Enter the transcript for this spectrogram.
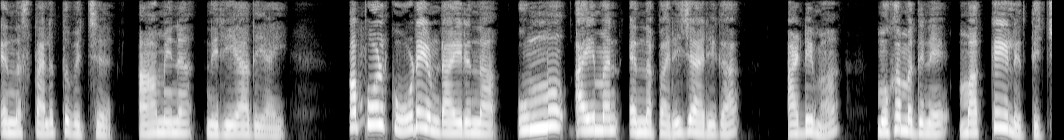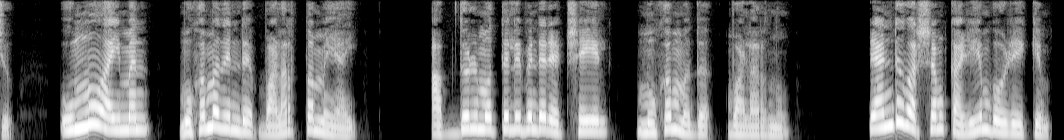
എന്ന സ്ഥലത്തു വെച്ച് ആമിന നിര്യാതയായി. അപ്പോൾ കൂടെയുണ്ടായിരുന്ന ഉമ്മു ഐമൻ എന്ന പരിചാരിക അടിമ മുഹമ്മദിനെ മക്കയിലെത്തിച്ചു. ഉമ്മു ഐമൻ മുഹമ്മദിന്റെ വളർത്തമ്മയായി. അബ്ദുൾ മുത്തലിബിന്റെ രക്ഷയിൽ മുഹമ്മദ് വളർന്നു. രണ്ടു വർഷം കഴിയുമ്പോഴേക്കും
